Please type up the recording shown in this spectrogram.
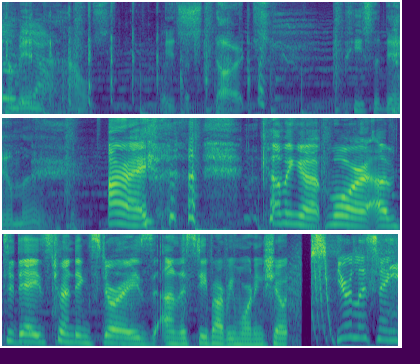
come in the house, it starts. Peace of damn mind. All right. Coming up, more of today's trending stories on the Steve Harvey Morning Show. You're listening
